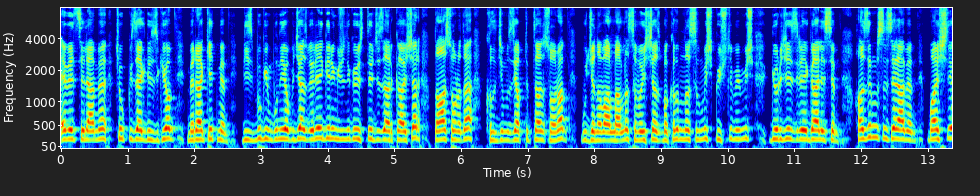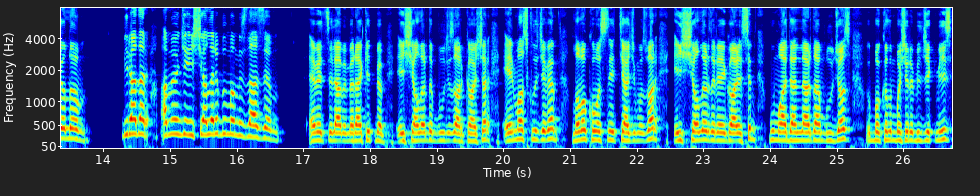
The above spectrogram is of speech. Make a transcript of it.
Evet Selami çok güzel gözüküyor. Merak etme biz bugün bunu yapacağız ve Regen'in gücünü göstereceğiz arkadaşlar. Daha sonra da kılıcımızı yaptıktan sonra bu canavarlarla savaşacağız. Bakalım nasılmış güçlü müymüş göreceğiz Regalesi. Hazır mısın Selami? Başlayalım. Birader ama önce eşyaları bulmamız lazım. Evet Selami merak etmiyorum. Eşyaları da bulacağız arkadaşlar. Elmas kılıcı ve lava kovasına ihtiyacımız var. Eşyaları da regalesim. Bu madenlerden bulacağız. Bakalım başarabilecek miyiz?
